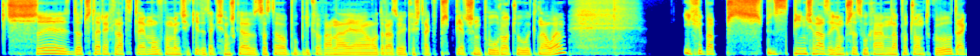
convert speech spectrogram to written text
3 do 4 lat temu, w momencie, kiedy ta książka została opublikowana, ja ją od razu jakoś tak w pierwszym półroczu łyknąłem. I chyba z pięć razy ją przesłuchałem na początku, tak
